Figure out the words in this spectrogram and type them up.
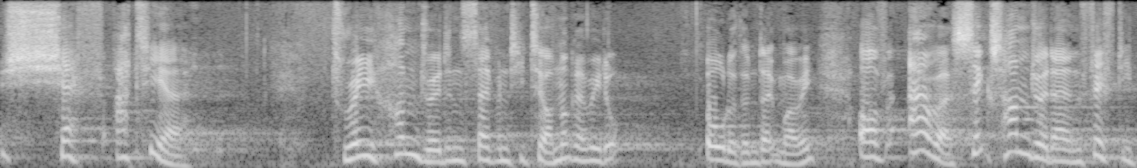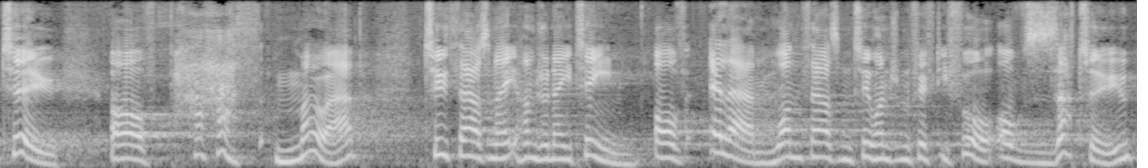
Shephatiah, 372. I'm not going to read all all of them, don't worry. Of Arah, 652. Of Pahath Moab, 2,818. Of Elam, 1,254. Of Zattu,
